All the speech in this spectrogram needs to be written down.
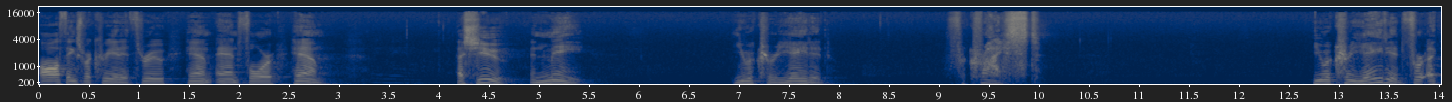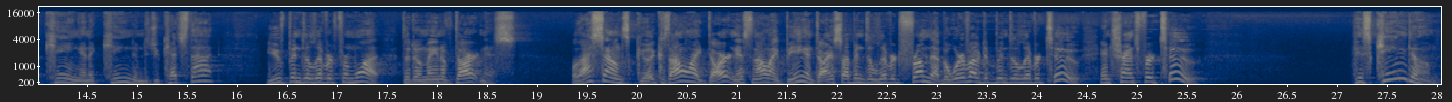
All things were created through him and for him. That's you and me. You were created for Christ. You were created for a king and a kingdom. Did you catch that? You've been delivered from what? The domain of darkness. Well, that sounds good because I don't like darkness and I don't like being in darkness, so I've been delivered from that. But where have I been delivered to and transferred to? His kingdom.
